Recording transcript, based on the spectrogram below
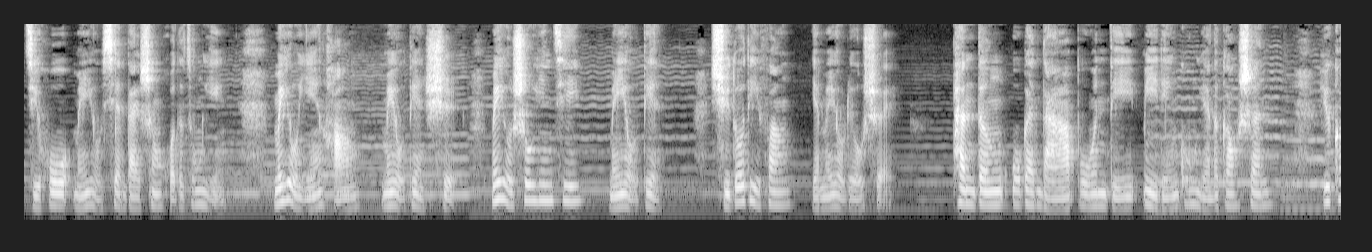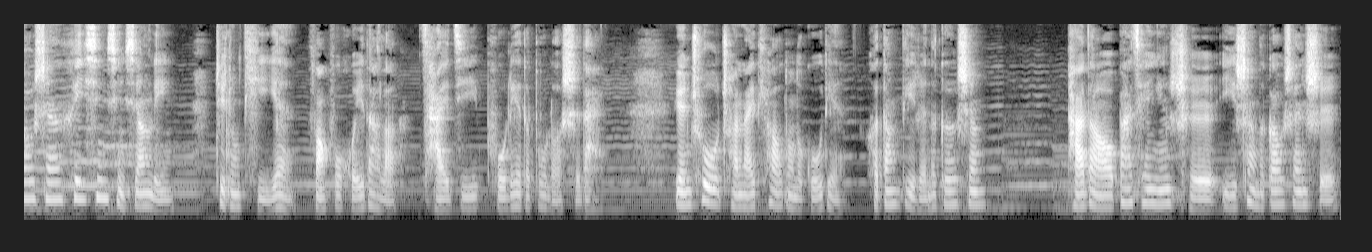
几乎没有现代生活的踪影，没有银行，没有电视，没有收音机，没有电，许多地方也没有流水。攀登乌干达布温迪密林公园的高山，与高山黑猩猩相邻，这种体验仿佛回到了采集捕猎的部落时代。远处传来跳动的鼓点和当地人的歌声。爬到八千英尺以上的高山时，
